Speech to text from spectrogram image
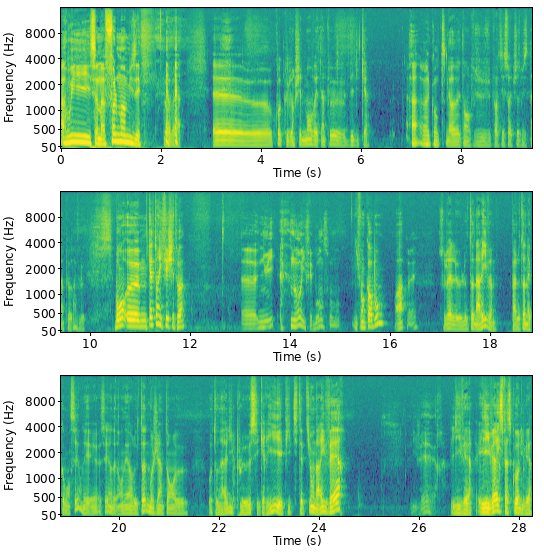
Ah oui, ça m'a follement amusé. Bah, voilà. Euh, Quoique l'enchaînement va être un peu euh, délicat. Ah, raconte. Non, attends, je, je vais partir sur autre chose, mais c'est un peu graveleux. Bon, euh, quel temps il fait chez toi? Euh, nuit. Non, il fait beau en ce moment. Il fait encore bon? Ah, Ouais. parce que là, le- l'automne arrive. Enfin, l'automne a commencé, on est, ça y est, on est en automne. Moi, j'ai un temps euh, automnal, il pleut, c'est gris, et puis petit à petit, on arrive vers L'hiver. l'hiver. Et l'hiver, il se passe quoi en hiver?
